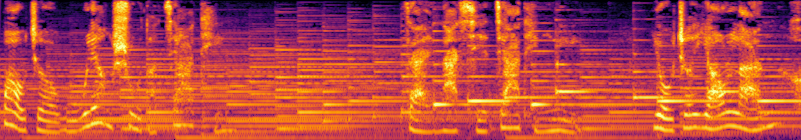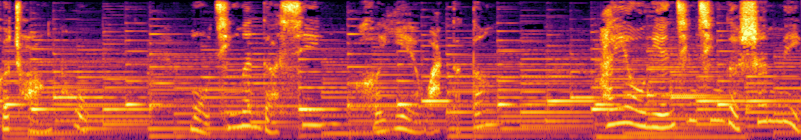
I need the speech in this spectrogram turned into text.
抱着无量数的家庭，在那些家庭里，有着摇篮和床铺，母亲们的心和夜晚的灯。还有年轻轻的生命，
